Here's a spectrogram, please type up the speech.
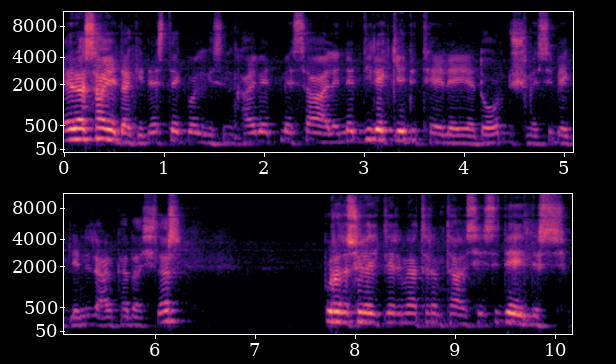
RSI'daki destek bölgesini kaybetmesi halinde direkt 7 TL'ye doğru düşmesi beklenir arkadaşlar. Burada söylediklerim yatırım tavsiyesi değildir.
